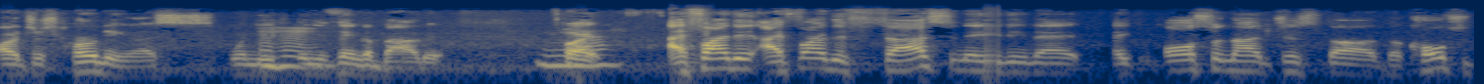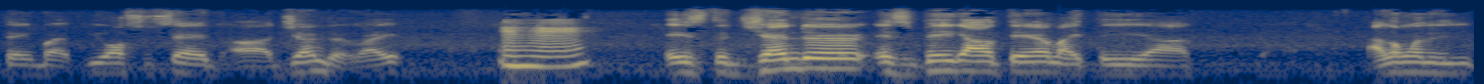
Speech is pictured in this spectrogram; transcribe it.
are just hurting us when you when Mhm. you think about it. But I find it I find it fascinating that like also not just uh, the culture thing, but you also said uh, gender, right? Mhm. Is the gender is big out there? Like the uh, I don't want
